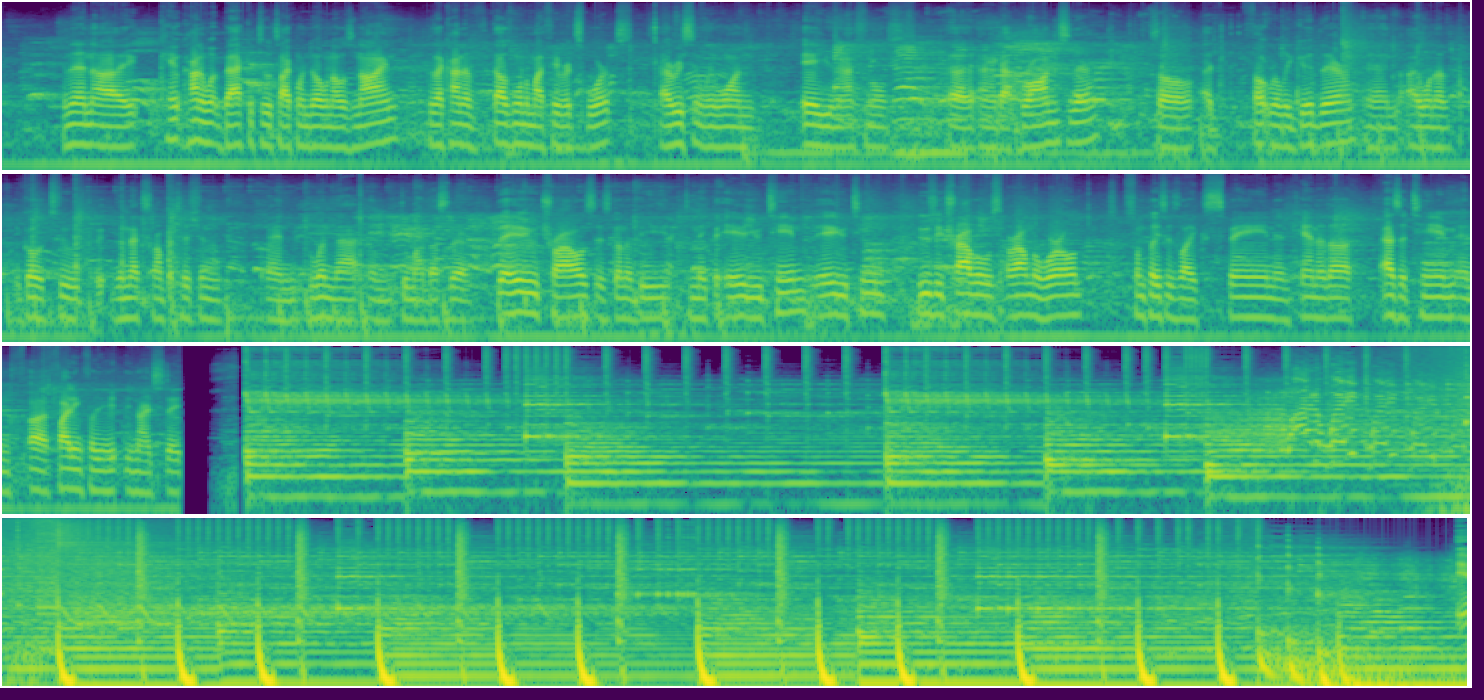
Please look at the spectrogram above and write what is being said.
and then I came, kind of went back into Taekwondo when I was nine because I kind of that was one of my favorite sports. I recently won AAU nationals, uh, and I got bronze there, so I felt really good there, and I want to go to the next competition and win that and do my best there. The AAU trials is going to be to make the AAU team. The AAU team usually travels around the world, some places like Spain and Canada, as a team and uh, fighting for the United States.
